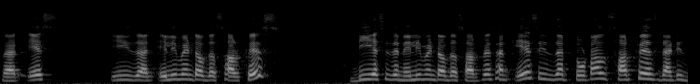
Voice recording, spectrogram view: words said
where s is an element of the surface ds is an element of the surface and s is the total surface that is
